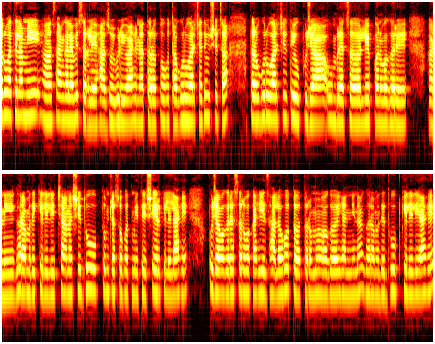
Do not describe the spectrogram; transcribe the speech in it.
सुरुवातीला मी सांगायला विसरले हा जो व्हिडिओ आहे ना तर तो होता गुरुवारच्या दिवशीचा. तर गुरुवारची देवपूजा उंबऱ्याचं लेपन वगैरे आणि घरामध्ये केलेली छान अशी धूप तुमच्यासोबत मी ते शेअर केलेलं आहे. पूजा वगैरे सर्व काही झालं होतं तर मग ह्यांनी ना घरामध्ये धूप केलेली आहे.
